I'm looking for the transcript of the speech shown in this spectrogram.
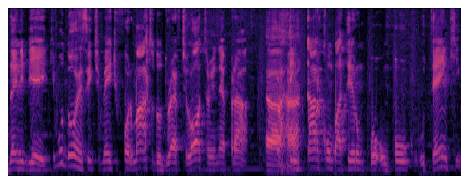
da NBA, que mudou recentemente o formato do draft lottery, né, para tentar combater um, um pouco o tanking.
